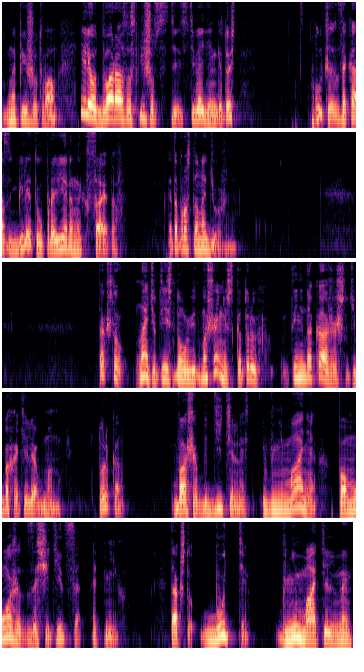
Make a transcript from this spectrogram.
напишут вам. Или вот два раза спишут с тебя деньги. То есть лучше заказывать билеты у проверенных сайтов. Это просто надежнее. Так что, знаете, вот есть новый вид мошенничеств, которых ты не докажешь, что тебя хотели обмануть. Только Ваша бдительность и внимание поможет защититься от них. Так что будьте внимательны.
